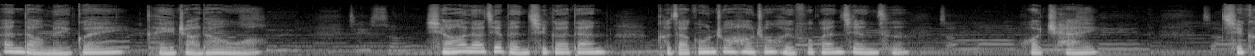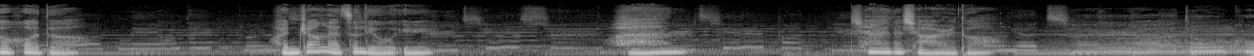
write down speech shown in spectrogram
半岛玫瑰可以找到我。想要了解本期歌单，可在公众号中回复关键字“火柴”，即可获得。文章来自刘瑜，晚安，亲爱的小耳朵。一切也都过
